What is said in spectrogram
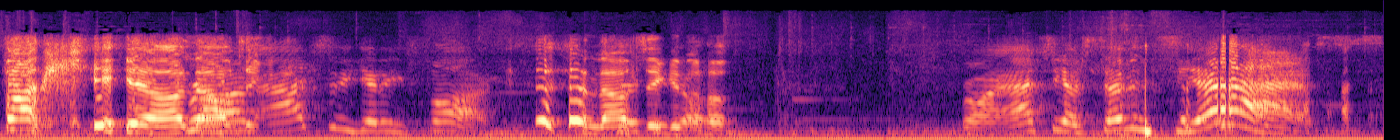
Fuck you! Bro, now I'm, I'm actually getting fucked. now I'm taking off. off. Bro, I actually have seven CS.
